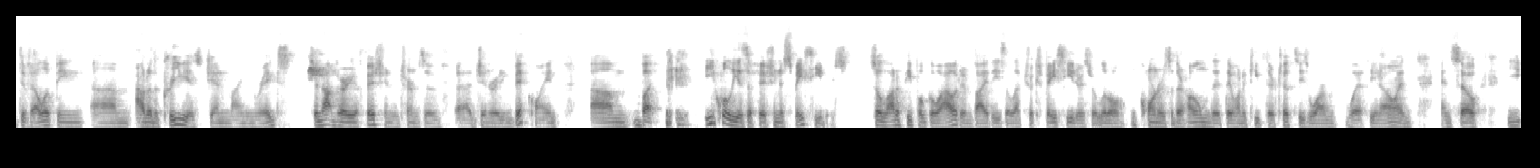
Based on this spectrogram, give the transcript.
developing um, out of the previous gen mining rigs. They're not very efficient in terms of uh, generating Bitcoin, um, but equally as efficient as space heaters. So a lot of people go out and buy these electric space heaters or little corners of their home that they want to keep their tootsies warm with, you know, and and so the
